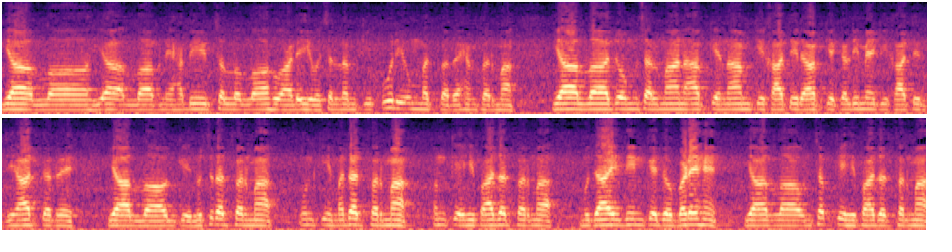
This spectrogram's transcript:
یا اللہ یا اللہ اپنے حبیب صلی اللہ علیہ وسلم کی پوری امت پر رحم فرما۔ یا اللہ جو مسلمان آپ کے نام کی خاطر، آپ کے کلیمے کی خاطر جہاد کر رہے یا اللہ، ان کی نصرت فرما، ان کی مدد فرما، ان کے حفاظت فرما۔ مجاہدین کے جو بڑے ہیں، یا اللہ، ان سب کی حفاظت فرما۔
